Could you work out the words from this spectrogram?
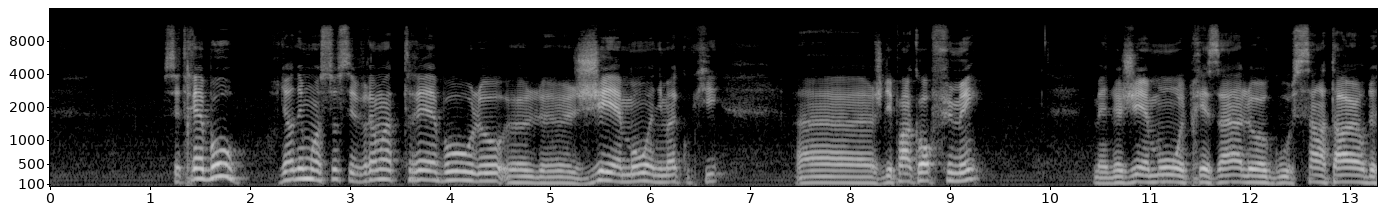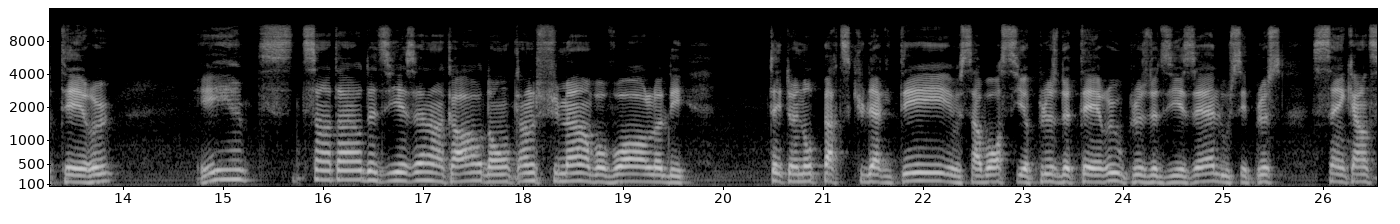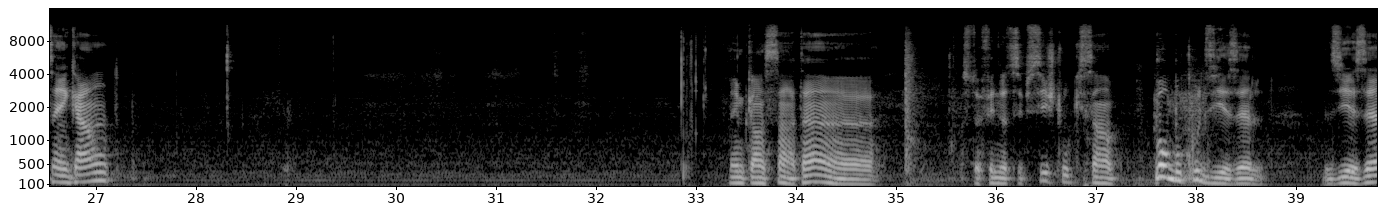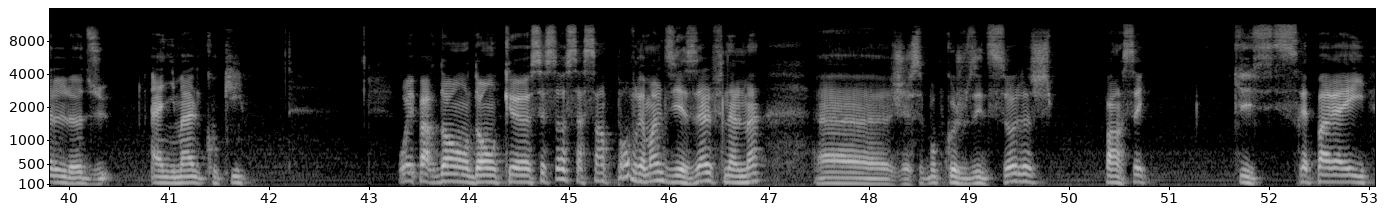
C'est très beau. Regardez-moi ça, c'est vraiment très beau, là, euh, le GMO Animal Cookie. Euh, je ne l'ai pas encore fumé, mais le GMO est présent, là, goût senteur de terreux. Et un petit senteur de diesel encore. Donc, en le fumant, on va voir peut-être une autre particularité. Savoir s'il y a plus de terreux ou plus de diesel ou c'est plus 50-50. Même quand on s'entend, euh, ce phénotype-ci, je trouve qu'il sent pas beaucoup de diesel. Diesel du Animal Cookie. Oui, pardon. Donc, euh, c'est ça, ça sent pas vraiment le diesel finalement. Euh, je sais pas pourquoi je vous ai dit ça. Je pensais qu'il serait pareil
